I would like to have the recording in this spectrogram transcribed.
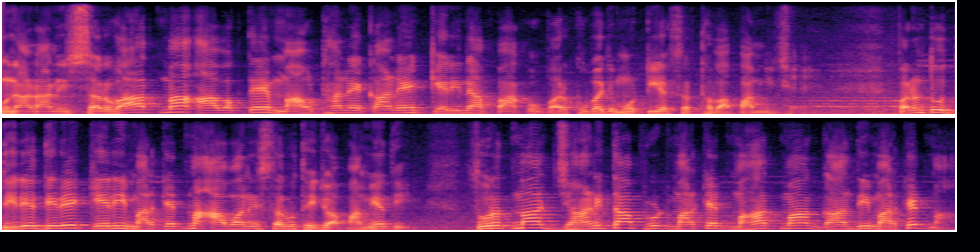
ઉનાળાની શરૂઆતમાં આ વખતે માવઠાને કારણે કેરીના પાક ઉપર ખૂબ જ મોટી અસર થવા પામી છે. પરંતુ ધીરે ધીરે કેરી માર્કેટમાં આવવાની શરૂ થઈ જવા પામી હતી. સુરતમાં જાણીતા ફ્રૂટ માર્કેટ મહાત્મા ગાંધી માર્કેટમાં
